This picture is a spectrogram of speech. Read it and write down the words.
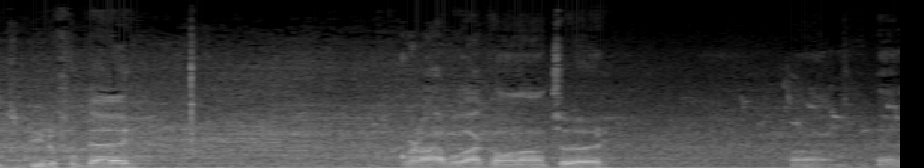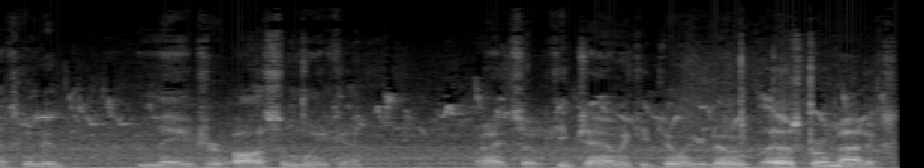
It's a beautiful day. We're gonna have a lot going on today. Um, and it's gonna be a major awesome weekend. All right, so keep jamming, keep doing what you're doing. Play those chromatics.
